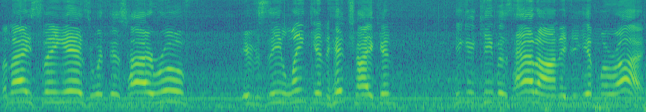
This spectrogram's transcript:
The nice thing is with this high roof, if you see Lincoln hitchhiking, he can keep his hat on if you give him a ride.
